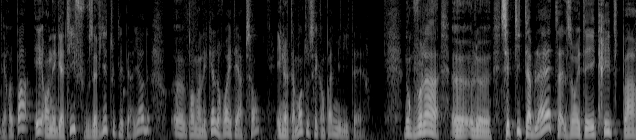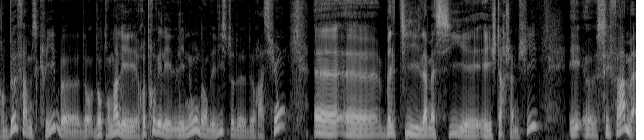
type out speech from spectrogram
des repas, et en négatif, vous aviez toutes les périodes pendant lesquelles le roi était absent, et notamment toutes ses campagnes militaires. Donc voilà, euh, ces petites tablettes, elles ont été écrites par deux femmes scribes, euh, dont, on a retrouvé les, noms dans des listes de, rations, euh, Belti Lamassi et, Ishtar Shamshi. Et ces femmes,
